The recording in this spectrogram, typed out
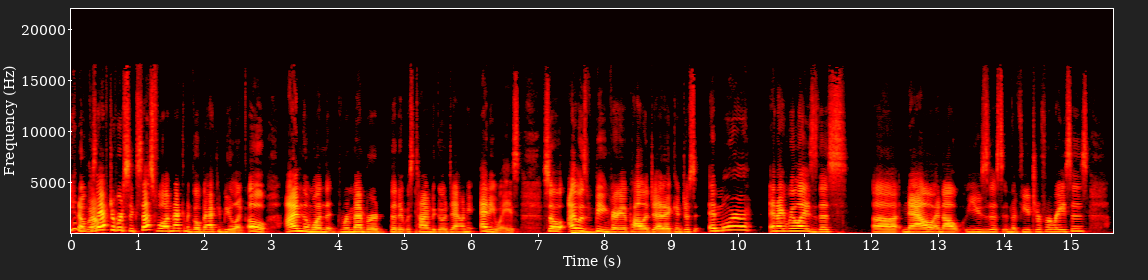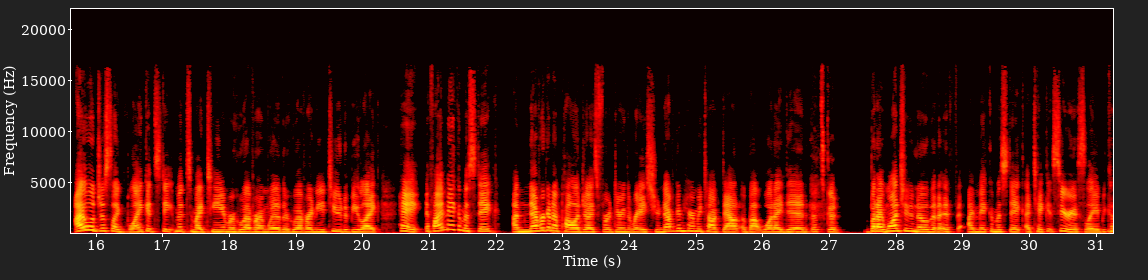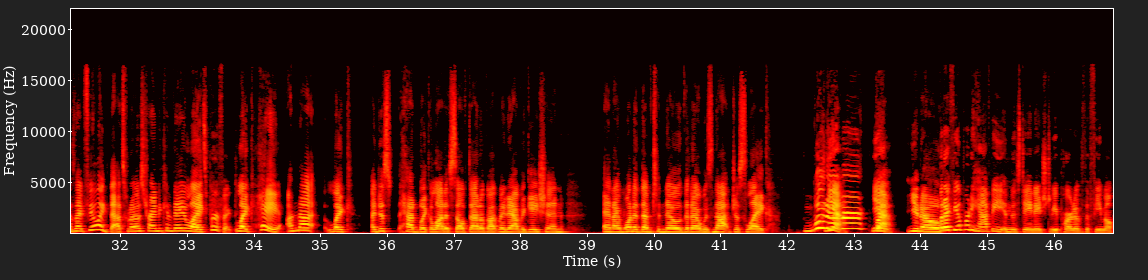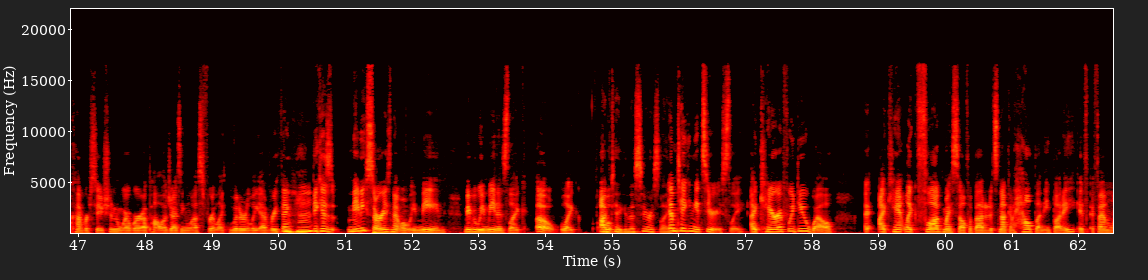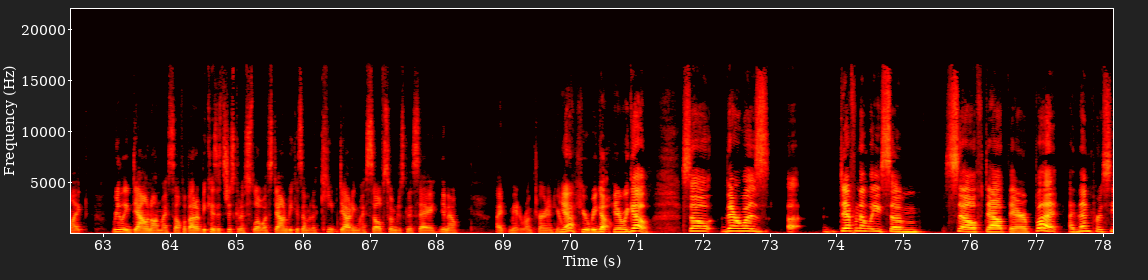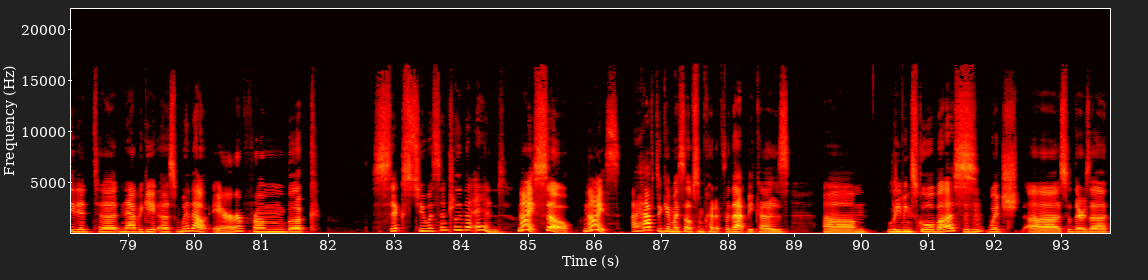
you know, because Well- after we're successful, I'm not going to go back and be like, oh, I'm the one that remembered that it was time to go down anyways. So I was being very apologetic and just and more, and I realize this uh, now, and I'll use this in the future for races. I will just like blanket statement to my team or whoever I'm with or whoever I need to to be like, hey, if I make a mistake, I'm never going to apologize for it during the race. You're never going to hear me talk out about what I did. That's good. But I want you to know that if I make a mistake, I take it seriously because I feel like that's what I was trying to convey. That's Like, perfect. like, hey, I'm not like I just had like a lot of self doubt about my navigation, and I wanted them to know that I was not just like whatever. Yeah. But, you know. But I feel pretty happy in this day and age to be part of the female conversation where we're apologizing less for like literally everything. Mm-hmm. Because maybe sorry is not what we mean. Maybe we mean is like, oh, like I'm well, taking this seriously. I'm taking it seriously. I care if we do well. I, I can't like flog myself about it. It's not going to help anybody if, if I'm like really down on myself about it because it's just going to slow us down because I'm going to keep doubting myself. So I'm just going to say, you know, I made a wrong turn and here, Yeah. here we go. Here we go. So there was uh, definitely some self doubt there, but I then proceeded to navigate us without air from book six to essentially the end. Nice. So Nice. I have to give myself some credit for that because um, leaving school bus, which uh, so there's a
